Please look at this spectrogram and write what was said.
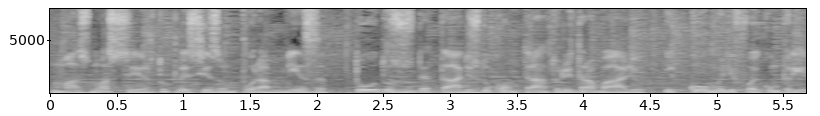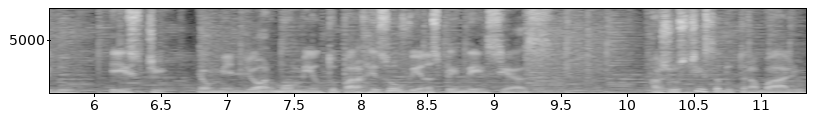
mas no acerto precisam pôr à mesa todos os detalhes do contrato de trabalho e como ele foi cumprido. Este é o melhor momento para resolver as pendências. A Justiça do Trabalho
